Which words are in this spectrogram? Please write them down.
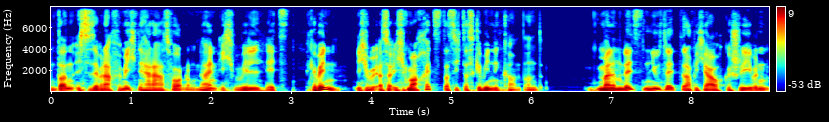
Und dann ist es eben auch für mich eine Herausforderung. Nein, ich will jetzt gewinnen. Ich, also ich mache jetzt, dass ich das gewinnen kann. Und in meinem letzten Newsletter habe ich auch geschrieben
